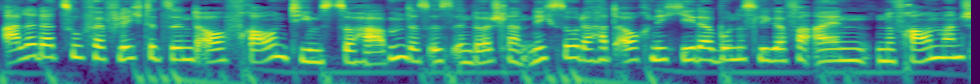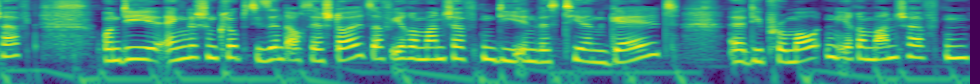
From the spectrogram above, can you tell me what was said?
alle dazu verpflichtet sind, auch Frauenteams zu haben. Das ist in Deutschland nicht so. Da hat auch nicht jeder Bundesliga-Verein eine Frauenmannschaft. Und die englischen Clubs, die sind auch sehr stolz auf ihre Mannschaften. Die investieren Geld, äh, die promoten ihre Mannschaften.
